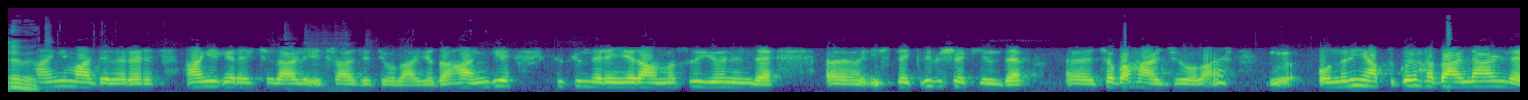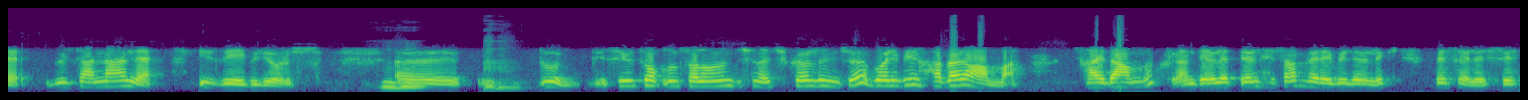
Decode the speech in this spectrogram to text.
Evet. Hangi maddelere, hangi gerekçelerle itiraz ediyorlar ya da hangi hükümlerin yer alması yönünde e, istekli bir şekilde e, çaba harcıyorlar? Onların yaptıkları haberlerle, bültenlerle izleyebiliyoruz. Hı hı. E, sivil toplum salonunun dışına çıkarılınca böyle bir haber alma saydamlık yani devletlerin hesap verebilirlik meselesi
